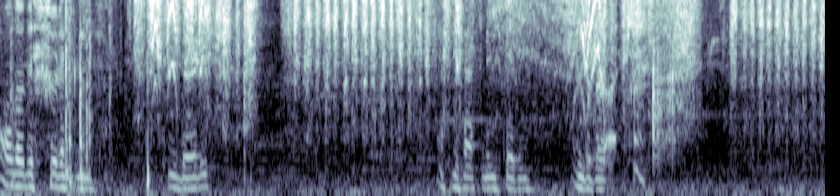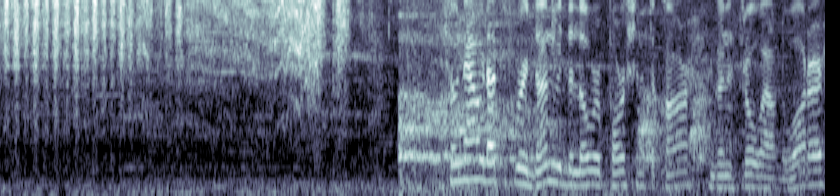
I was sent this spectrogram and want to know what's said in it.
Although this shouldn't be too dirty. As this has been sitting in the garage. So now that we're done with the lower portion of the car, I'm gonna throw out the water.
